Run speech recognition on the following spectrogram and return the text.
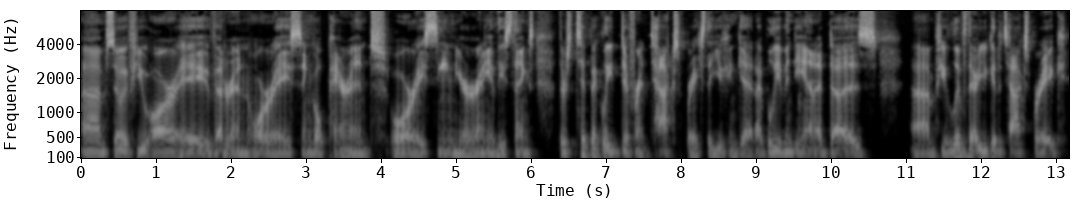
Um, so if you are a veteran or a single parent or a senior or any of these things, there's typically different tax breaks that you can get. I believe Indiana does. Um, if you live there, you get a tax break.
